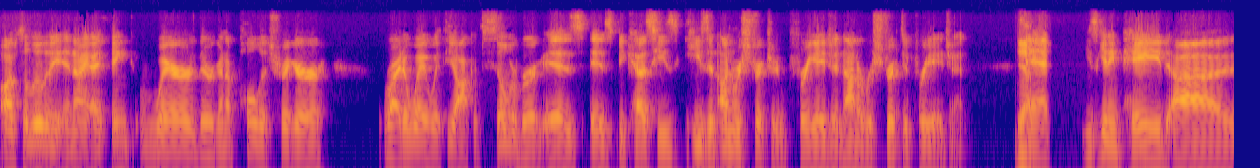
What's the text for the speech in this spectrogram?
Oh, absolutely, and I, I think where they're going to pull the trigger right away with Jakob Silfverberg is is because he's he's an unrestricted free agent, not a restricted free agent. Yeah. And He's getting paid. Uh,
